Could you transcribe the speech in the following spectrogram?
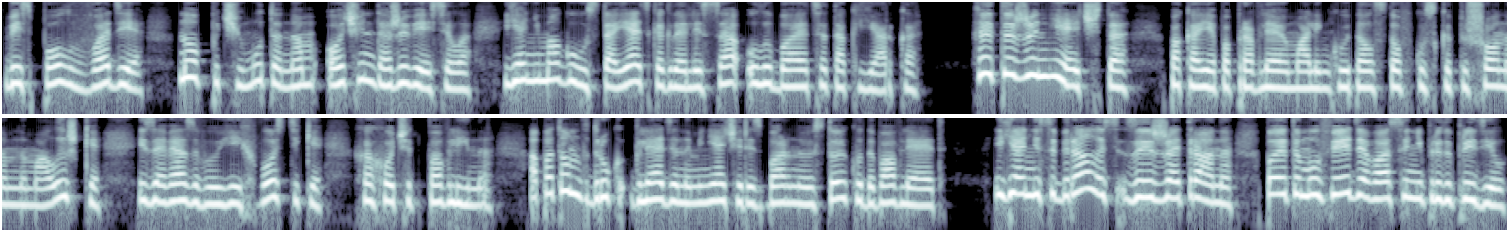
весь пол в воде, но почему-то нам очень даже весело. Я не могу устоять, когда лиса улыбается так ярко. «Это же нечто!» Пока я поправляю маленькую толстовку с капюшоном на малышке и завязываю ей хвостики, хохочет павлина, а потом вдруг, глядя на меня через барную стойку, добавляет «Я не собиралась заезжать рано, поэтому Федя вас и не предупредил.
